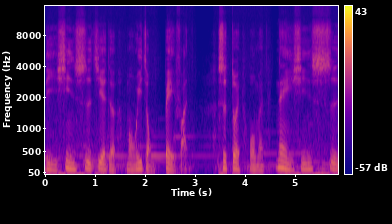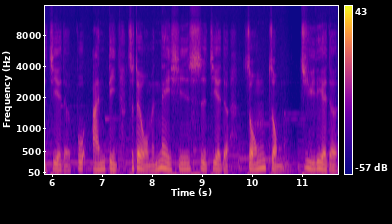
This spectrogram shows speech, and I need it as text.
理性世界的某一种背反，是对我们内心世界的不安定，是对我们内心世界的种种剧烈的。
